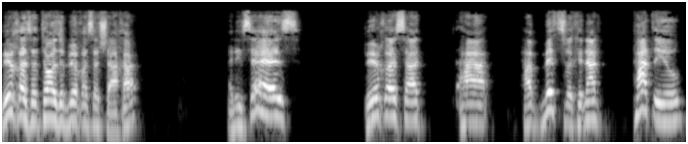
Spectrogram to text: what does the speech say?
Birchas Torah is a birchas shachar, and he says birchas ha, ha, ha mitzvah cannot pat you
